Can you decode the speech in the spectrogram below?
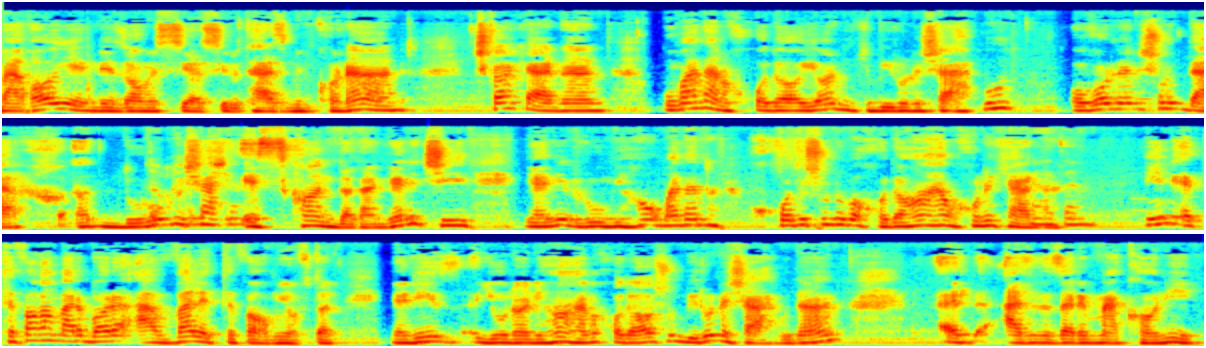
بقای نظام سیاسی رو تضمین کنن چیکار کردن؟ اومدن خدایانی که بیرون شهر بود اووردنشون در درون شهر اسکان دادن. یعنی چی؟ یعنی رومی ها اومدن خودشون رو با خداها هم خونه کردن. این اتفاق هم برای بار اول اتفاق می افتاد یعنی یونانی ها همه خداهاشون بیرون شهر بودن از نظر مکانی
